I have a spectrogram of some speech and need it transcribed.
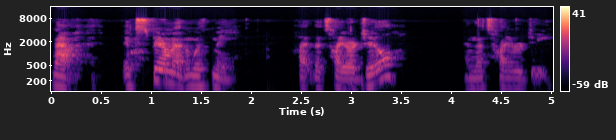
Now, experiment with me. Let's hire Jill and let's hire D.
